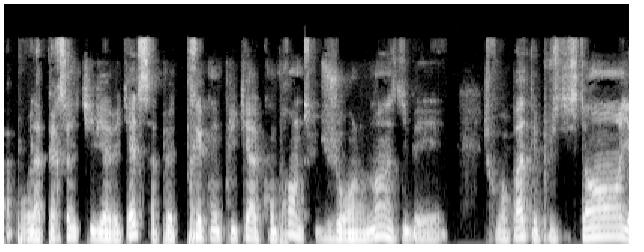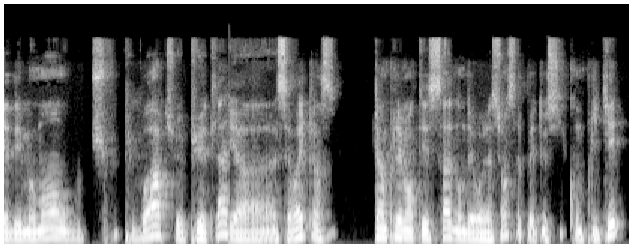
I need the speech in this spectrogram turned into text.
bah, pour la personne qui vit avec elle, ça peut être très compliqué à comprendre que du jour au lendemain, elle se dit, ben, je comprends pas, tu es plus distant, il y a des moments où tu veux plus voir, tu veux plus être là. Euh, c'est vrai qu'implémenter ça dans des relations, ça peut être aussi compliqué,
